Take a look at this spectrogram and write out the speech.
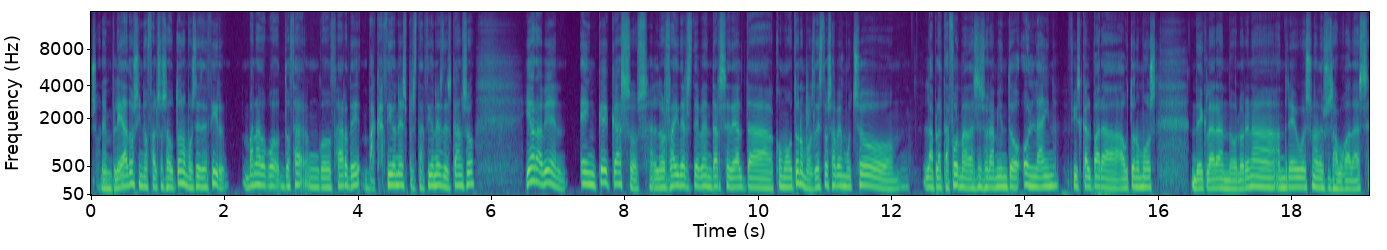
son empleados y no falsos autónomos, es decir, van a gozar de vacaciones, prestaciones, descanso. Y ahora bien, ¿En qué casos los riders deben darse de alta como autónomos? De esto sabe mucho la plataforma de asesoramiento online fiscal para autónomos declarando. Lorena Andreu es una de sus abogadas.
